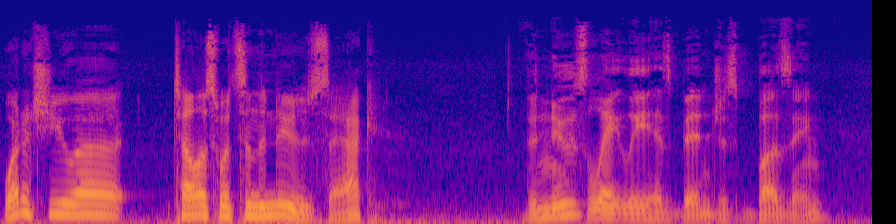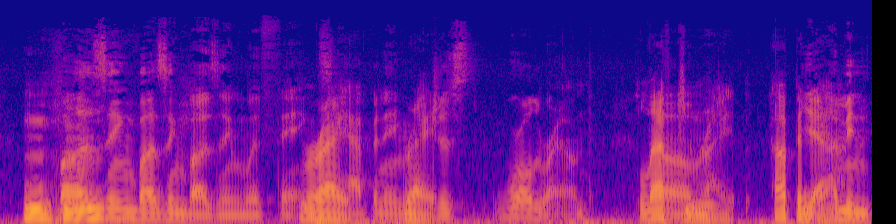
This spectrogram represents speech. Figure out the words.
Why don't you uh, tell us what's in the news, Zach? The news lately has been just buzzing, Mhm. buzzing, buzzing, buzzing with things Right, happening right. just world round. left and Um, right, up and yeah, down. I mean,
